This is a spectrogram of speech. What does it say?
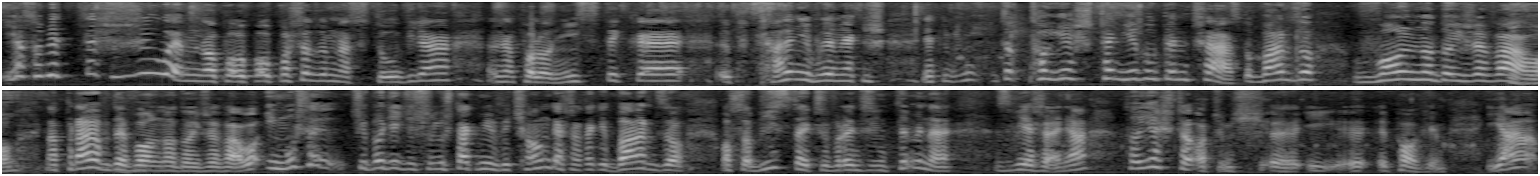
ja sobie też żyłem, no, po, po, poszedłem na studia, na, polonistykę, wcale nie byłem jakiś, jakiś to, to jeszcze nie był ten czas, to bardzo wolno dojrzewało, mhm. naprawdę wolno dojrzewało i muszę Ci powiedzieć, jeśli już tak mnie wyciągasz na takie bardzo osobiste czy wręcz intymne zwierzenia, to jeszcze o czymś y, y, powiem. Ja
